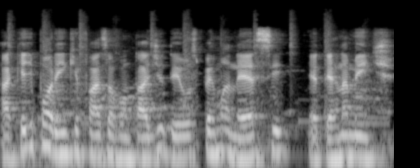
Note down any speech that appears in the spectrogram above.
aquele, porém, que faz a vontade de Deus permanece eternamente.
